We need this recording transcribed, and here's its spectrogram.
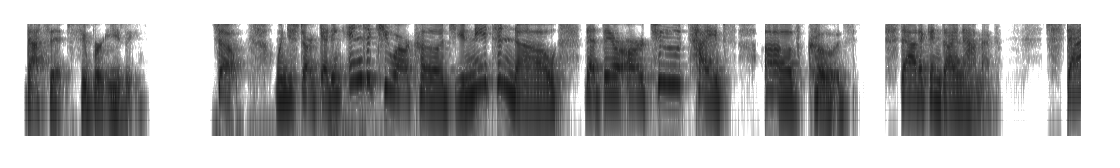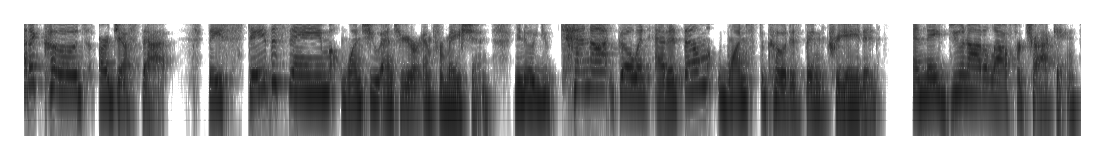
that's it, super easy. So, when you start getting into QR codes, you need to know that there are two types of codes static and dynamic. Static codes are just that. They stay the same once you enter your information. You know, you cannot go and edit them once the code has been created. And they do not allow for tracking.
